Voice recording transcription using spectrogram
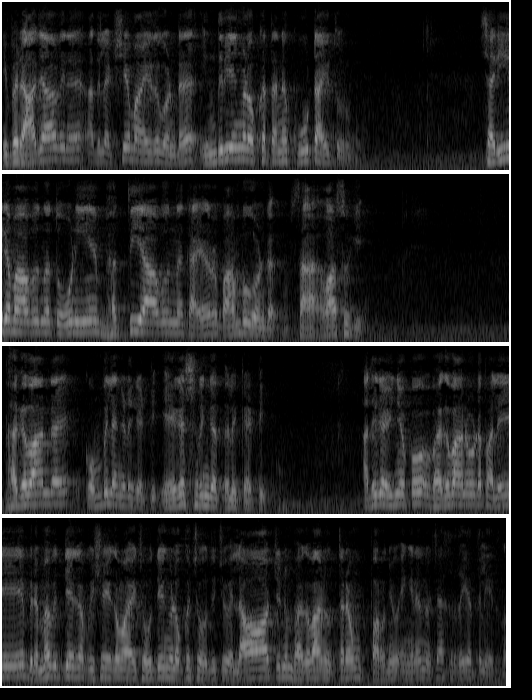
ഇപ്പൊ രാജാവിന് അത് ലക്ഷ്യമായതുകൊണ്ട് ഇന്ദ്രിയങ്ങളൊക്കെ തന്നെ കൂട്ടായി തീർന്നു. ശരീരമാവുന്ന തോണിയെ ഭക്തിയാവുന്ന കയറ് പാമ്പുകൊണ്ട് വാസുകി ഭഗവാന്റെ കൊമ്പിലങ്ങട് കെട്ടി ഏകശൃംഗത്തിൽ കെട്ടി. അത് കഴിഞ്ഞപ്പോ ഭഗവാനോട് പല ബ്രഹ്മവിദ്യ വിഷയകമായ ചോദ്യങ്ങളൊക്കെ ചോദിച്ചു. എല്ലാറ്റിനും ഭഗവാൻ ഉത്തരം പറഞ്ഞു. എങ്ങനെയെന്ന് വെച്ചാൽ ഹൃദയത്തിലിരുന്നു.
